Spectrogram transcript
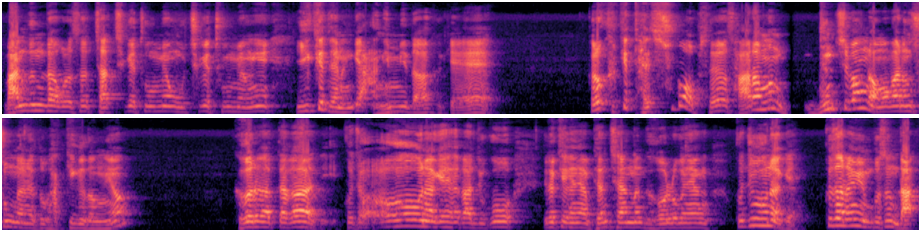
만든다고 해서 좌측에 두 명, 우측에 두 명이 이렇게 되는 게 아닙니다, 그게. 그리고 그렇게 될 수가 없어요. 사람은 문지방 넘어가는 순간에도 바뀌거든요. 그거를 갖다가 꾸준하게 해가지고 이렇게 그냥 변치 않는 그걸로 그냥 꾸준하게 그 사람이 무슨 나,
